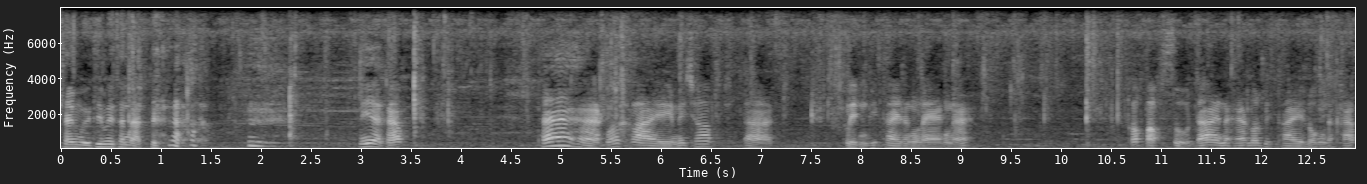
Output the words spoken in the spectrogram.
ใช้มือที่ไม่ถนัด เนี่ยครับ ถ้าหากว่าใครไม่ชอบอ กลิ่นพริกไทยแรงๆนะ ก็ปรับสูตรได้นะฮะลดพริกไทยลงนะครับ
